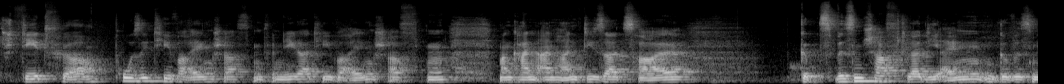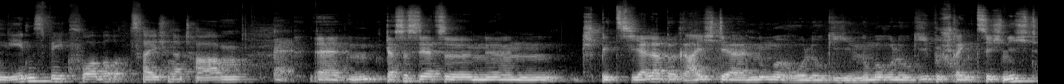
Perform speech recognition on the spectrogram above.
steht für positive Eigenschaften, für negative Eigenschaften. Man kann anhand dieser Zahl gibt es Wissenschaftler, die einen gewissen Lebensweg vorzeichnet haben. Äh, äh, das ist jetzt ein spezieller Bereich der Numerologie. Numerologie beschränkt sich nicht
